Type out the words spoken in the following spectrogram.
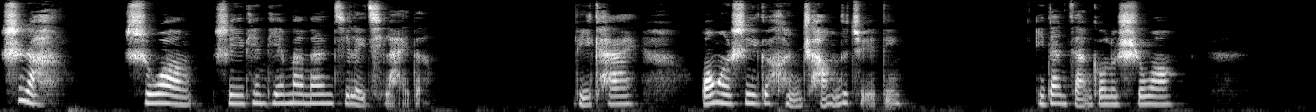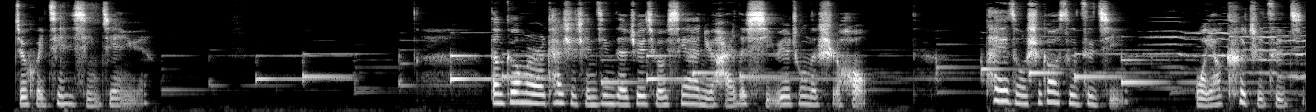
是啊，失望是一天天慢慢积累起来的。离开，往往是一个很长的决定。一旦攒够了失望，就会渐行渐远。当哥们儿开始沉浸在追求心爱女孩的喜悦中的时候，他也总是告诉自己：“我要克制自己，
